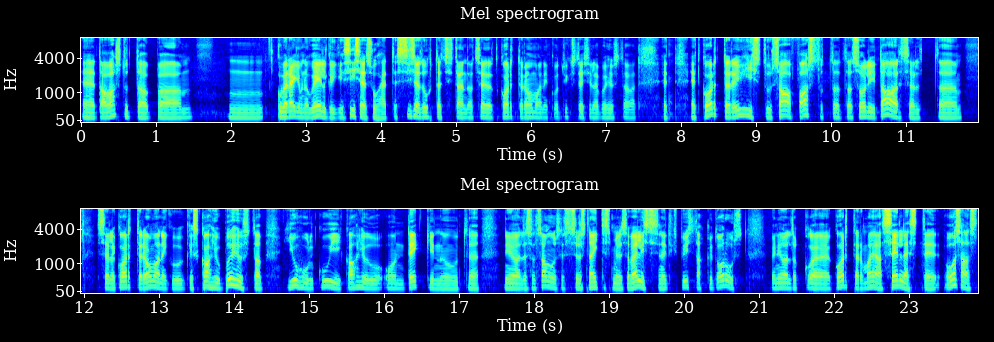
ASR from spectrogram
ta vastutab äh, kui me räägime nagu eelkõige sisesuhetest, sisesuhted siis tähendavad seda, et korteriomanikud üksteisele põhjustavad, et, et korteriühistu saab vastutada solidaarselt äh, selle korteri omanikuga, kes kahju põhjustab, juhul kui kahju on tekkinud äh, nii-öelda sealsamuses, sellest näitest, mille sa välistasid, näiteks püstaku torust või nii-öelda kortermaja sellest osast,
